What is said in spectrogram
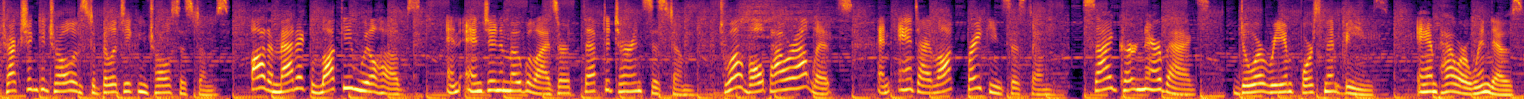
traction control and stability control systems, automatic locking wheel hubs, an engine immobilizer theft deterrent system, 12 volt power outlets, an anti lock braking system, side curtain airbags, door reinforcement beams, and power windows.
